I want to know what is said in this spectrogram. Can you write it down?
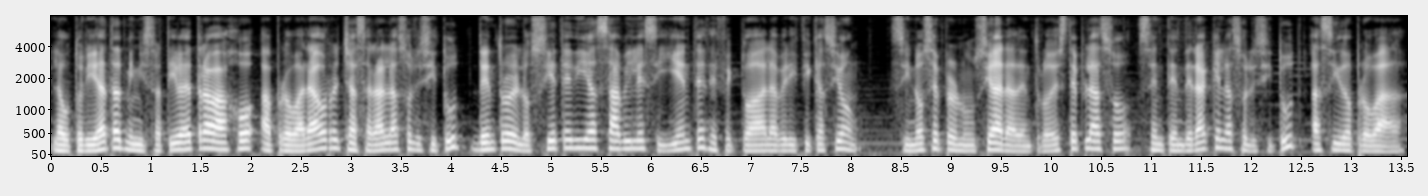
la Autoridad Administrativa de Trabajo aprobará o rechazará la solicitud dentro de los 7 días hábiles siguientes de efectuada la verificación, si no se pronunciara dentro de este plazo, se entenderá que la solicitud ha sido aprobada.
